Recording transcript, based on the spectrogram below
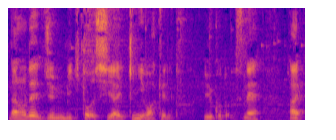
なので、準備期と試合期に分けるということですね。はい。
